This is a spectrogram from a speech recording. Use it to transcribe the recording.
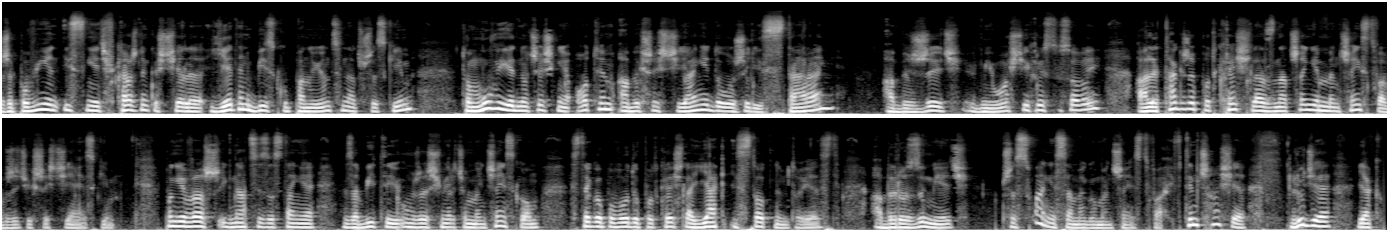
że powinien istnieć w każdym kościele jeden biskup panujący nad wszystkim, to mówi jednocześnie o tym, aby chrześcijanie dołożyli starań, aby żyć w miłości Chrystusowej, ale także podkreśla znaczenie męczeństwa w życiu chrześcijańskim. Ponieważ Ignacy zostanie zabity i umrze śmiercią męczeńską, z tego powodu podkreśla, jak istotnym to jest, aby rozumieć przesłanie samego męczeństwa. I w tym czasie ludzie jak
